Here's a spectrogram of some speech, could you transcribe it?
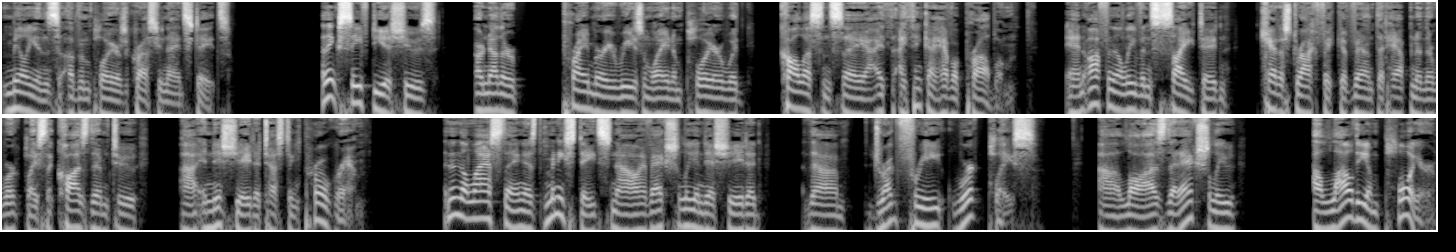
millions of employers across the United States. I think safety issues are another primary reason why an employer would call us and say, I, th- I think I have a problem. And often they'll even cite a catastrophic event that happened in their workplace that caused them to uh, initiate a testing program. And then the last thing is many states now have actually initiated the drug free workplace uh, laws that actually allow the employer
